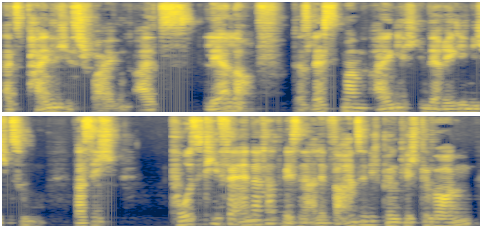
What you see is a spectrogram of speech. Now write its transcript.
als peinliches Schweigen, als Leerlauf. Das lässt man eigentlich in der Regel nicht zu. Was sich positiv verändert hat, wir sind alle wahnsinnig pünktlich geworden.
